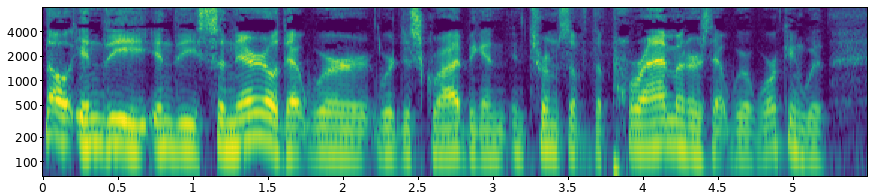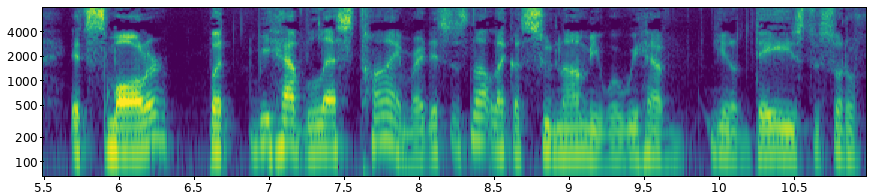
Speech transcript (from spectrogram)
Now, in the in the scenario that we're we're describing, and in terms of the parameters that we're working with, it's smaller, but we have less time, right? This is not like a tsunami where we have you know days to sort of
